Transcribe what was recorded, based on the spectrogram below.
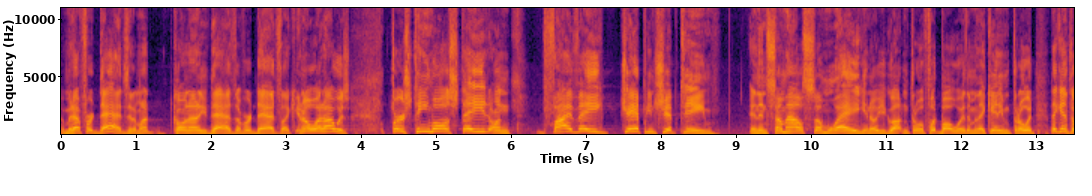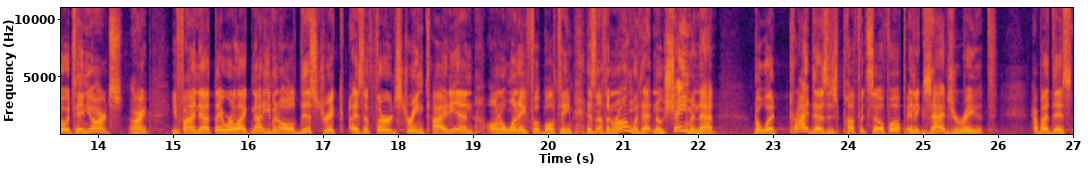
I mean, I've heard dads, and I'm not calling out any dads, I've heard dads like, you know what, I was first team all state on 5A championship team. And then somehow, some way, you know, you go out and throw a football with them and they can't even throw it, they can't throw it 10 yards, all right? You find out they were like not even all district as a third string tight end on a 1A football team. There's nothing wrong with that, no shame in that. But what pride does is puff itself up and exaggerate it. How about this?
